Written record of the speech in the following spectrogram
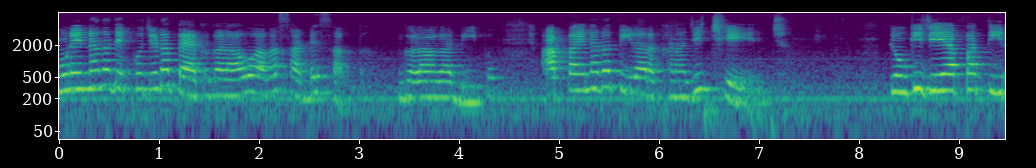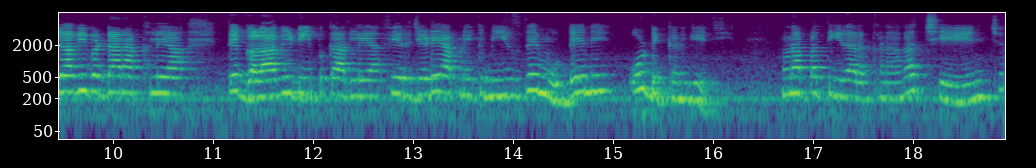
ਹੁਣ ਇਹਨਾਂ ਦਾ ਦੇਖੋ ਜਿਹੜਾ ਬੈਕ ਗਲਾ ਉਹ ਆਗਾ 7.5 ਗਲਾ ਆਗਾ ਡੀਪ ਆਪਾਂ ਇਹਨਾਂ ਦਾ ਤੀਰਾ ਰੱਖਣਾ ਜੀ 6 ਇੰਚ। ਕਿਉਂਕਿ ਜੇ ਆਪਾਂ ਤੀਰਾ ਵੀ ਵੱਡਾ ਰੱਖ ਲਿਆ ਤੇ ਗਲਾ ਵੀ ਡੀਪ ਕਰ ਲਿਆ, ਫਿਰ ਜਿਹੜੇ ਆਪਣੀ ਕਮੀਜ਼ ਦੇ ਮੋਢੇ ਨੇ ਉਹ ਡਿੱਗਣਗੇ ਜੀ। ਹੁਣ ਆਪਾਂ ਤੀਰਾ ਰੱਖਣਾਗਾ 6 ਇੰਚ।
